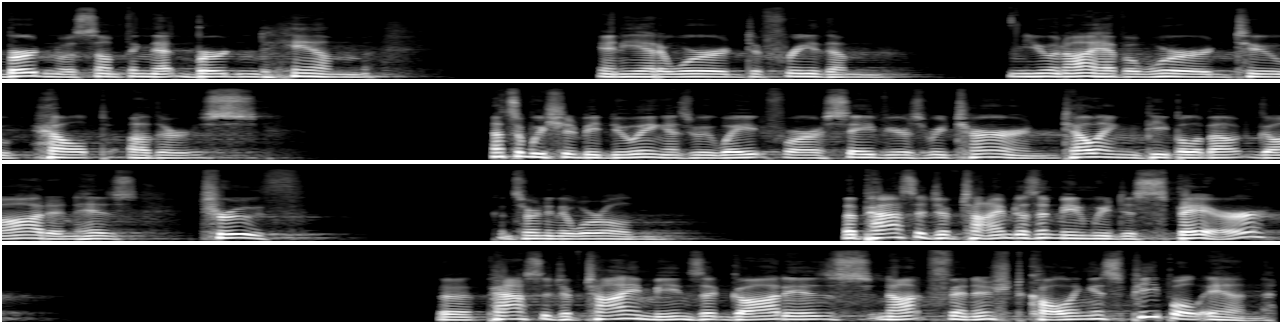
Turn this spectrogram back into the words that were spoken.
burden was something that burdened him, and he had a word to free them. You and I have a word to help others. That's what we should be doing as we wait for our Savior's return, telling people about God and His truth concerning the world. The passage of time doesn't mean we despair. The passage of time means that God is not finished calling His people in.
